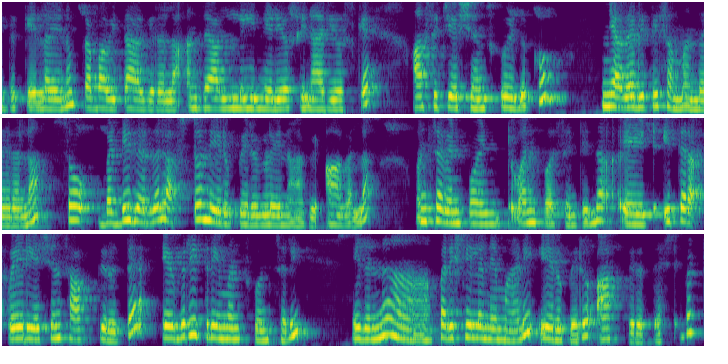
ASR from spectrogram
ಇದಕ್ಕೆಲ್ಲ ಏನು ಪ್ರಭಾವಿತ ಆಗಿರಲ್ಲ. ಅಂದರೆ ಅಲ್ಲಿ ನಡೆಯೋ ಸಿನಾರಿಯೋಸ್ಗೆ ಆ ಸಿಚುಯೇಷನ್ಸ್ಗೂ ಇದಕ್ಕೂ ಯಾವುದೇ ರೀತಿ ಸಂಬಂಧ ಇರಲ್ಲ. ಸೊ ಬಡ್ಡಿ ದರದಲ್ಲಿ ಅಷ್ಟೊಂದು ಏರುಪೇರುಗಳೇನಾಗಿ ಆಗ, ಆಗಲ್ಲ. ಒಂದು ಸೆವೆನ್ ಪಾಯಿಂಟ್ ಒನ್ ಪರ್ಸೆಂಟಿಂದ ಏಯ್ಟ್ ಈ ಥರ ವೇರಿಯೇಷನ್ಸ್ ಆಗ್ತಿರುತ್ತೆ. ಎವ್ರಿ ತ್ರೀ ಮಂತ್ಸ್ಗೊಂದ್ಸರಿ ಇದನ್ನು ಪರಿಶೀಲನೆ ಮಾಡಿ ಏರುಪೇರು ಆಗ್ತಿರುತ್ತೆ ಅಷ್ಟೇ. ಬಟ್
